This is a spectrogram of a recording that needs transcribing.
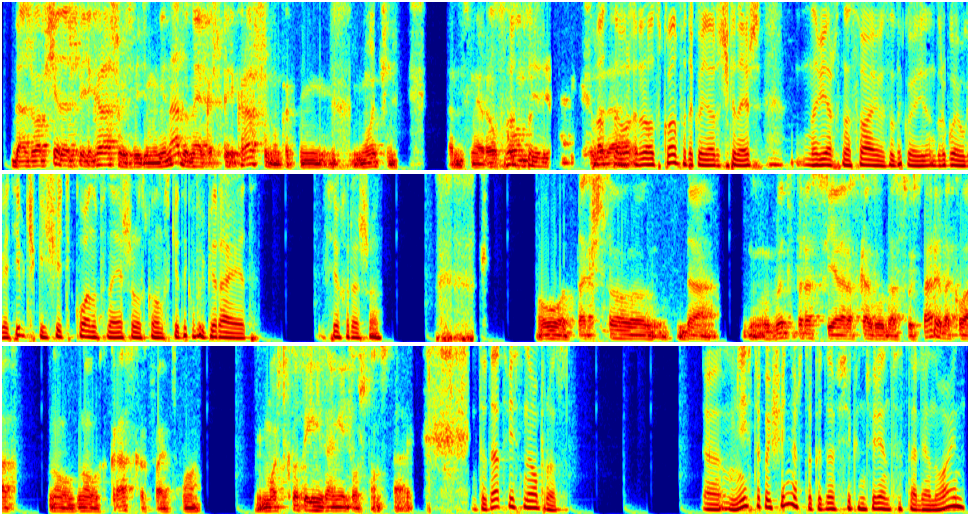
даже вообще даже перекрашивать, видимо, не надо, но я, конечно, перекрашу, ну, как не, не очень. Там, не знаю, RailsConf просто. Просто да. Такой немножечко, знаешь, наверх насваивается такой другой логотипчик, еще конф, знаешь, RailsConfский так выпирает. Все хорошо. Вот, так что, да, в этот раз я рассказывал, да, свой старый доклад, но в новых красках, поэтому, может, кто-то и не заметил, что он старый. Тогда ответь на вопрос. Э, у меня есть такое ощущение, что когда все конференции стали онлайн,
